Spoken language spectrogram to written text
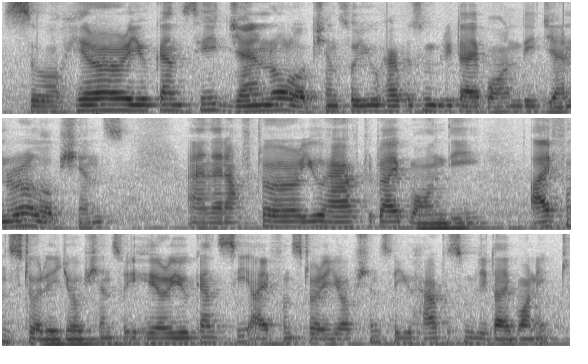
so here you can see general options. So you have to simply type on the general options. And then after you have to type on the iphone storage option. So here you can see iphone storage option. So you have to simply type on it.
